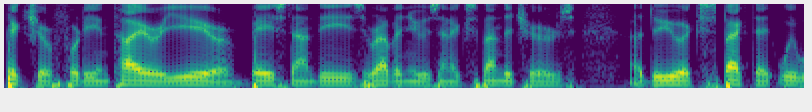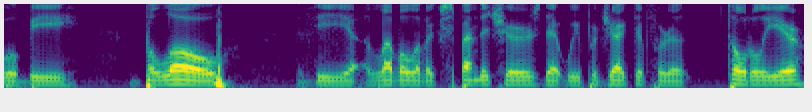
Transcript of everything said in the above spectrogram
picture for the entire year, based on these revenues and expenditures, uh, do you expect that we will be below the level of expenditures that we projected for the total year?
